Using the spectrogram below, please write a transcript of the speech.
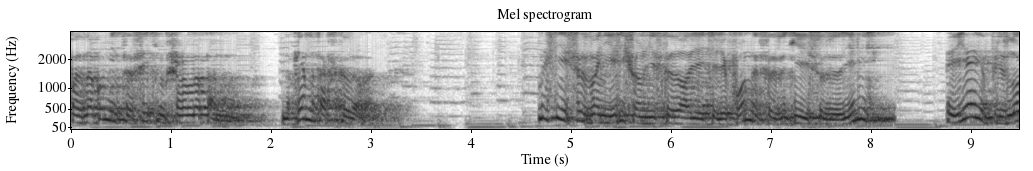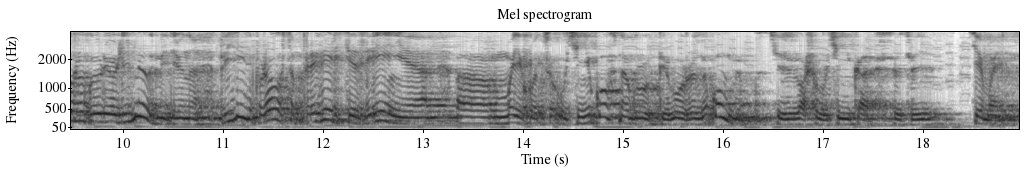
познакомиться с этим шарлатаном. Она прямо так сказала. Мы с ней созвонились, он мне сказал ей телефон, мы с ней созвонились. Я ей предложил, говорю, Людмила Дмитриевна, придите, пожалуйста, проверьте зрение э, моих вот учеников на группе, вы уже знакомы через вашего ученика с этой темой.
